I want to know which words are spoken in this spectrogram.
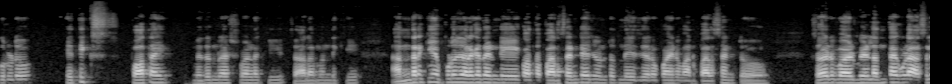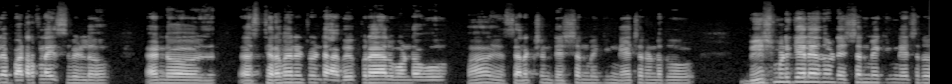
గురుడు ఎథిక్స్ పోతాయి మిథున రాశి వాళ్ళకి చాలా మందికి. అందరికీ ఎప్పుడు జరగదండి. కొంత పర్సంటేజ్ ఉంటుంది zero point one percent. So వీళ్ళంతా కూడా అసలే బటర్ఫ్లైస్ వీళ్ళు. అండ్ స్థిరమైనటువంటి అభిప్రాయాలు ఉండవు. సెలక్షన్ డెసిషన్ మేకింగ్ నేచర్ ఉండదు. భీష్ముడికే లేదు decision making nature.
